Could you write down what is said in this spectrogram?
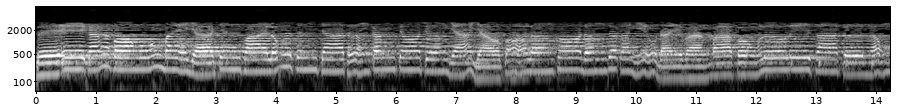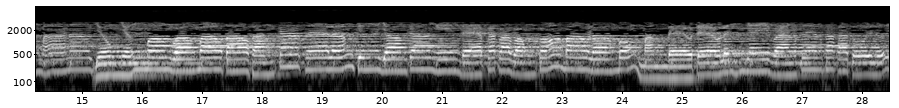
Vì các con muốn bây giờ chinh phải lúc xin cha thường cấm cho trương giả giàu có lớn, có đâm rất nhiều, đầy vàng bà cùng lưu ly xa cường ông mà na dùng những món vàng bao tạo thành các xe lớn chân giòn, ca nghiêm, đẹp. Các vòng có bao lần bốn mần đều treo linh dây vàng. Sen thắt tuổi lưỡi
